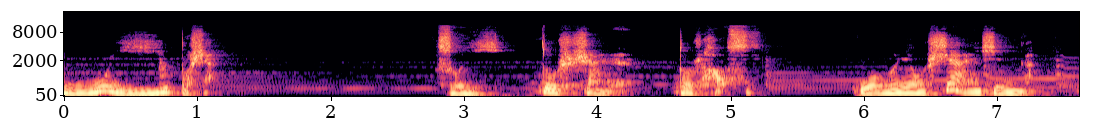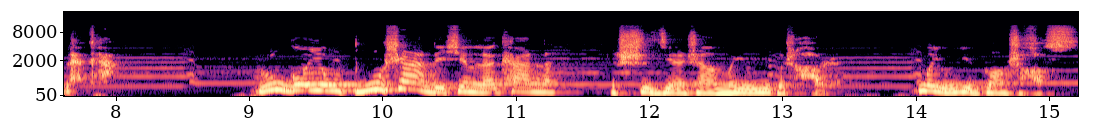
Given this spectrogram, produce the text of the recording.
无一不善，所以都是善人，都是好事。我们用善心啊来看，如果用不善的心来看呢，这世界上没有一个是好人。没有一桩是好事，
